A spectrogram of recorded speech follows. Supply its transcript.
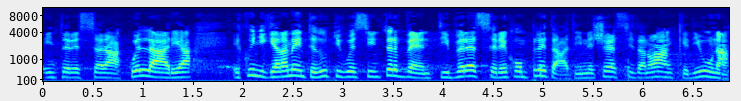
interesserà quell'area e quindi chiaramente tutti questi interventi per essere completati necessitano anche di una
